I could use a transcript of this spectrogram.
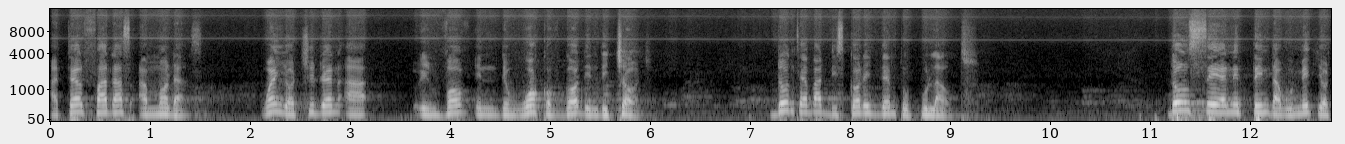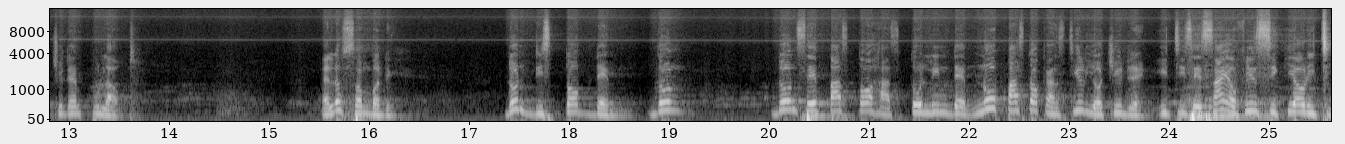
I tell fathers and mothers, when your children are involved in the work of God in the church, don't ever discourage them to pull out. Don't say anything that will make your children pull out. Hello, somebody. Don't disturb them. Don't, don't say pastor has stolen them. No pastor can steal your children. It is a sign of insecurity.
